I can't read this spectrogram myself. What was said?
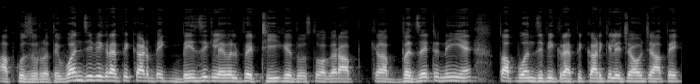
आपको ज़रूरत है। One G B graphic card एक बेसिक लेवल पे ठीक है दोस्तों। अगर आपका बजट नहीं है तो आप one G B graphic card के लिए जाओ, जहाँ पे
